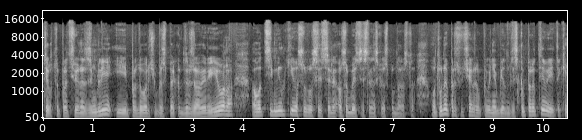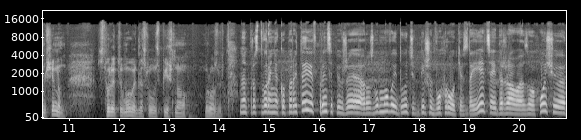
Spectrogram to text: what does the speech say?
тим, хто працює на землі, і продовольчу безпеку держави і регіону. А от ці мілкі особисті, особисті селянські господарства, от вони в першу чергу повинні об'єднатися кооперативи і таким чином створити умови для свого успішного розвитку. Ну, от про створення кооперативів, в принципі, вже розмови йдуть більше двох років, здається, і держава заохочує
